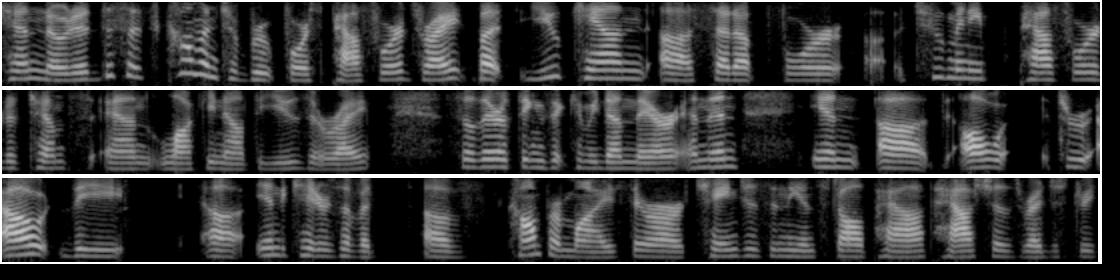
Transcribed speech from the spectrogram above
Ken noted, this is common to brute force passwords, right? But you can uh, set up for uh, too many password attempts and locking out the user, right? So there are things that can be done there. And then in uh, all throughout the uh, indicators of a of compromise, there are changes in the install path, hashes, registry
